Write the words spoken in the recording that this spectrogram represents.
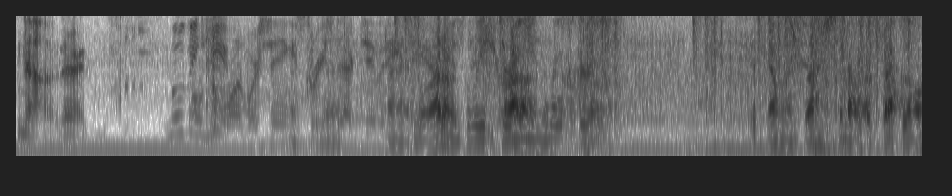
No, they're not. Moving here. One, we're seeing That's increased bad. activity. Alright, well, I don't area. believe Secure it. green is coming, so I'm just gonna take a spectacle.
